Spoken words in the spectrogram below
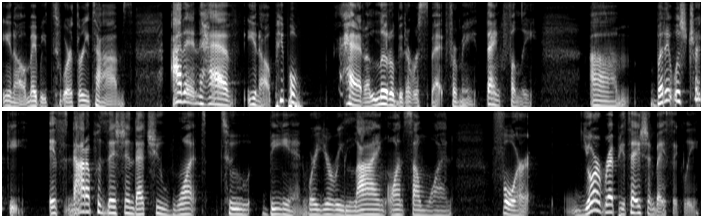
you know, maybe two or three times. I didn't have, you know, people had a little bit of respect for me, thankfully. Um, but it was tricky. It's not a position that you want to be in where you're relying on someone for your reputation basically.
